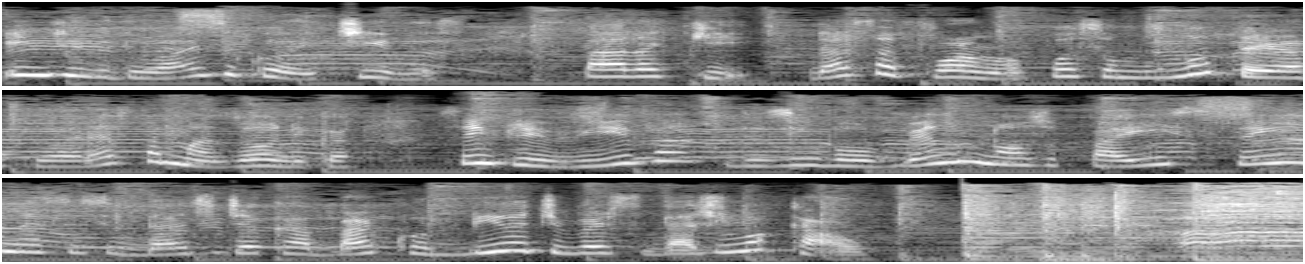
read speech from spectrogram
individuais e coletivas para que, dessa forma, possamos manter a floresta amazônica sempre viva, desenvolvendo nosso país sem a necessidade de acabar com a biodiversidade local. A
